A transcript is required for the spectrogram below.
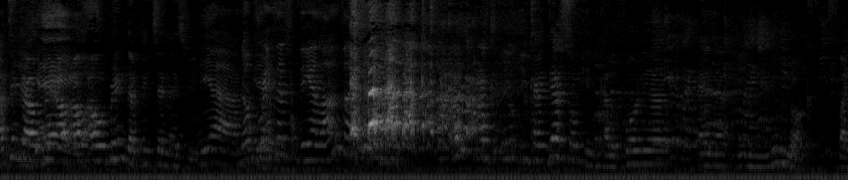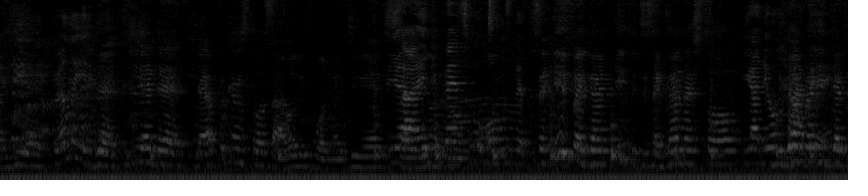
I think I'll, bring, I'll, I'll, bring the picture next week. Yeah. No, yeah. bring the, the Alonzo. I don't, I, you, you can get some in California and uh, in New York, but here, Really? the, here the, the African stores are only for Nigerians. Yeah, uh, it know. depends who owns them. So if, a Gan, if it is a Ghana store, Yeah, they you will definitely get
